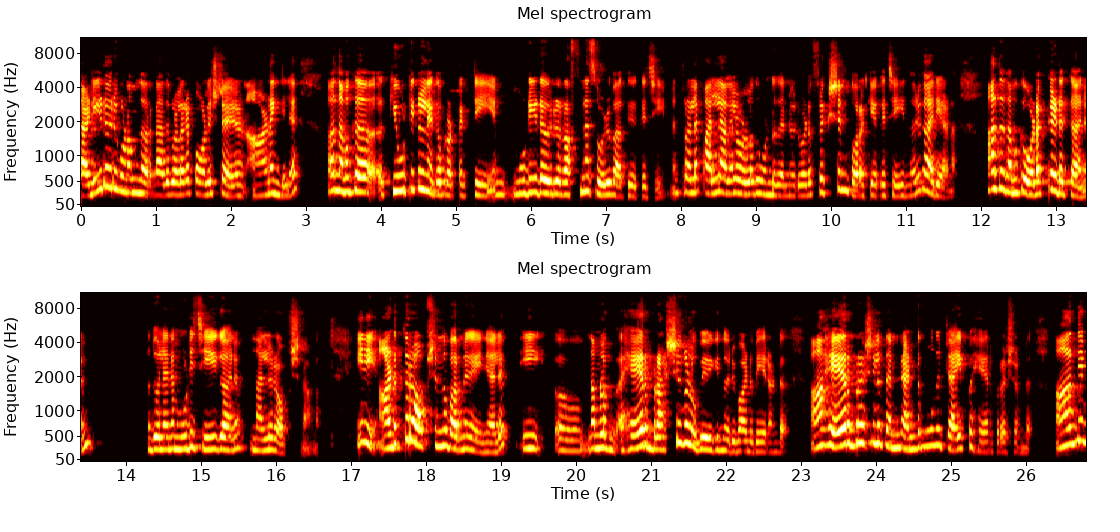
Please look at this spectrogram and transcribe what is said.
തടിയുടെ ഒരു ഗുണം എന്ന് പറഞ്ഞാൽ അത് വളരെ പോളിഷ്ഡ് ആണെങ്കിൽ അത് നമുക്ക് ക്യൂട്ടിക്കിളിനെയൊക്കെ പ്രൊട്ടക്ട് ചെയ്യും മുടിയുടെ ഒരു റഫ്നെസ് ഒഴിവാക്കുകയൊക്കെ ചെയ്യും. മാത്രമല്ല പല്ല അകലമുള്ളത് കൊണ്ട് തന്നെ ഒരുപാട് ഫ്രിക്ഷൻ കുറയ്ക്കുകയൊക്കെ ചെയ്യുന്ന ഒരു കാര്യമാണ്. അത് നമുക്ക് ഉടക്കെടുക്കാനും അതുപോലെ തന്നെ മുടി ചീകാനും നല്ലൊരു ഓപ്ഷനാണ് ഇനി അടുത്തൊരു ഓപ്ഷൻ എന്ന് പറഞ്ഞു കഴിഞ്ഞാൽ ഈ നമ്മൾ ഹെയർ ബ്രഷുകൾ ഉപയോഗിക്കുന്ന ഒരുപാട് പേരുണ്ട്. ആ ഹെയർ ബ്രഷിൽ തന്നെ രണ്ട് മൂന്ന് ടൈപ്പ് ഹെയർ ബ്രഷ് ഉണ്ട്. ആദ്യം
